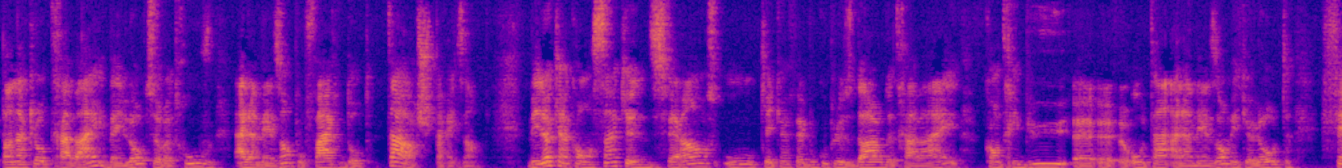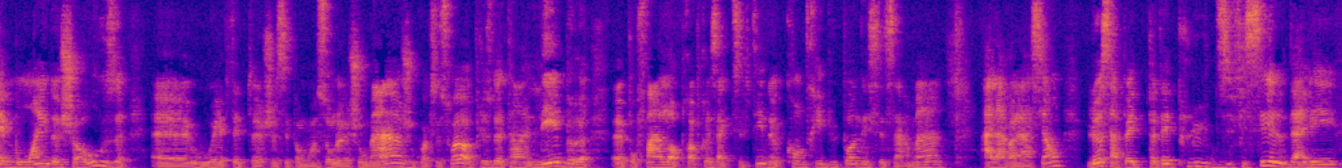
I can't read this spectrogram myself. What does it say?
pendant que l'autre travaille, ben, l'autre se retrouve à la maison pour faire d'autres tâches, par exemple. Mais là, quand on sent qu'il y a une différence où quelqu'un fait beaucoup plus d'heures de travail, contribue euh, euh, autant à la maison, mais que l'autre fait moins de choses, euh, ou est peut-être, je ne sais pas moi, sur le chômage ou quoi que ce soit, a plus de temps libre pour faire leurs propres activités, ne contribue pas nécessairement à la relation, là, ça peut être peut-être plus difficile d'aller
